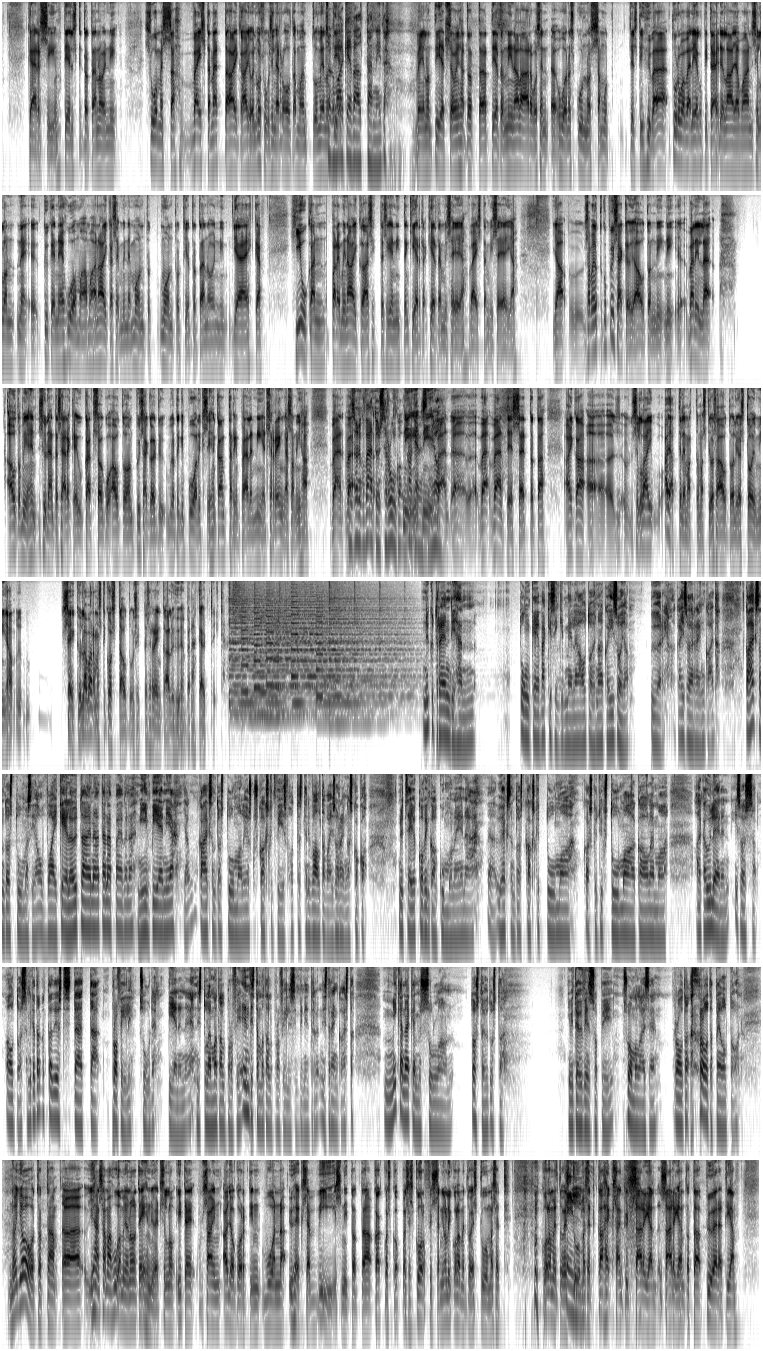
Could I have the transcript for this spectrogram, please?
kärsii. Tietysti tota noin, niin Suomessa väistämättä aikaa ajoin osuu sinne routamonttuun. Meillä on, on vaikea välttää niitä. Meillä on tiet, se on ihan totta, tiet on niin ala-arvoisen huonossa kunnossa, mutta tietysti hyvää turvaväliä, kun pitää edellä ajaa, niin silloin ne kykenee huomaamaan aikaisemmin ne montut, montut ja tota noin, niin jää ehkä hiukan paremmin aikaa sitten siihen niiden kiertä, kiertämiseen ja väistämiseen. Ja, ja sama juttu kuin pysäköi auton, niin, niin välillä automiehen sydäntä särkeä, kun katsoo, kun auto on pysäköity jotenkin puoliksi siihen kanttarin päälle niin, että se rengas on ihan... Vään, vä, niin se on niin vääntynyt se runko niin, niin, vään, vä, väänteessä, että tota, aika äh, ajattelemattomasti osa autoilijoista toimii ja se kyllä varmasti kostautuu sitten se renkaan lyhyempänä käyttöikänä. Nykytrendihän tunkee väkisinkin meille autoihin aika isoja pyöriä, aika isoja renkaita. 18 tuumasia on vaikea löytää enää tänä päivänä, niin pieniä, ja 18 tuumaa oli joskus 25 vuotta sitten niin valtava iso rengas koko. Nyt se ei ole kovinkaan kummonen enää. 19-20 tuumaa, 21 tuumaa alkaa olemaan aika yleinen isoissa autoissa, mikä tarkoittaa tietysti sitä, että profiilisuhde pienenee. Niistä tulee matalaprofiili, entistä matalaprofiilisimpi niistä renkaista. Mikä näkemys sulla on tuosta jutusta ja miten hyvin se sopii suomalaiseen routa, routapeltoon? No joo, tota, äh, ihan sama huomioon on tehnyt, että silloin itse sain ajokortin vuonna 1995, niin tota, kakkoskoppaisessa golfissa niin oli 13-tuumaiset, 13-tuumaiset 80-sarjan sarjan, tota, pyörät ja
